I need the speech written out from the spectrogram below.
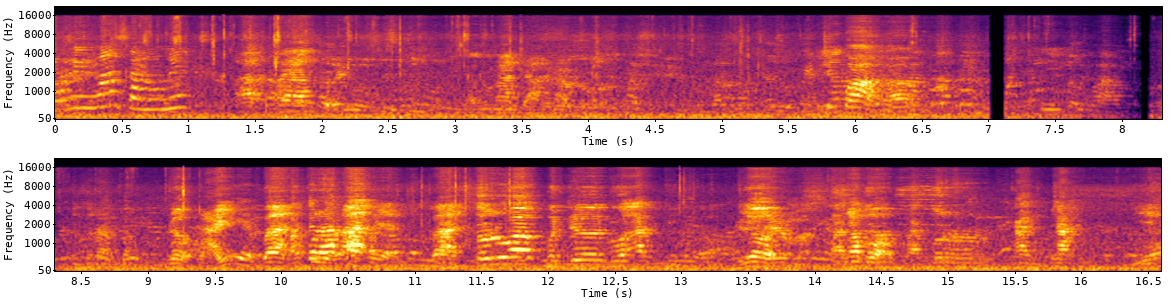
Kering Mas kanune. Iki paham. Iya batur apa ya? Batur. Wa beda dua arti. Yo, nyapa? Batur kancah. Iya.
